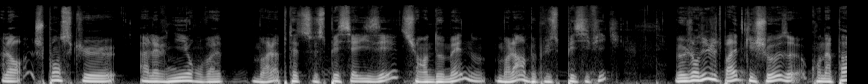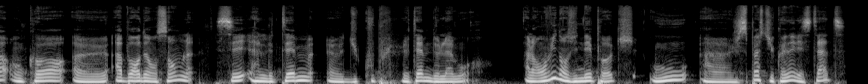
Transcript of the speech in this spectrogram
Alors, je pense que à l'avenir, on va voilà, peut-être se spécialiser sur un domaine, voilà, un peu plus spécifique. Mais aujourd'hui, je vais te parler de quelque chose qu'on n'a pas encore euh, abordé ensemble, c'est le thème euh, du couple, le thème de l'amour. Alors on vit dans une époque où, euh, je sais pas si tu connais les stats,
